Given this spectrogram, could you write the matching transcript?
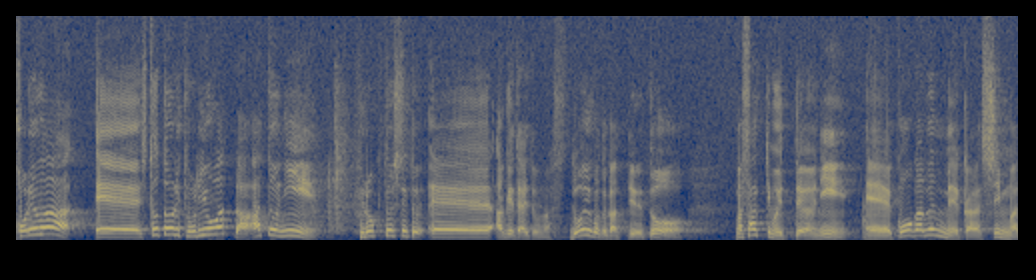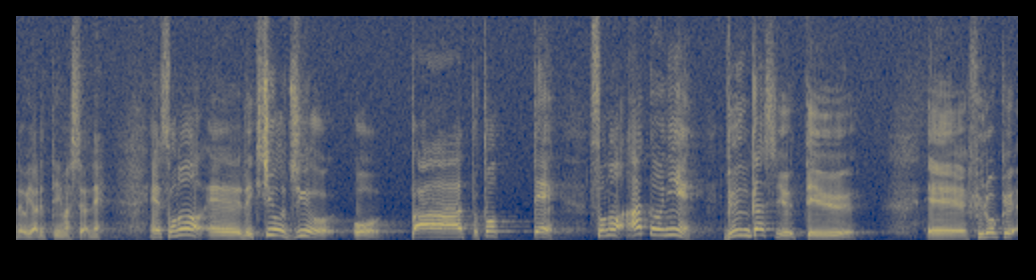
これは、えー、一通り取り終わった後に付録としてと、えー、挙げたいと思います。どういうことかっていうと、まあ、さっきも言ったように、えー、黄河文明から秦までをやるって言いましたよね、えー、その、えー、歴史を授業をバーッと取ってその後に文化史っていう、えー、付録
